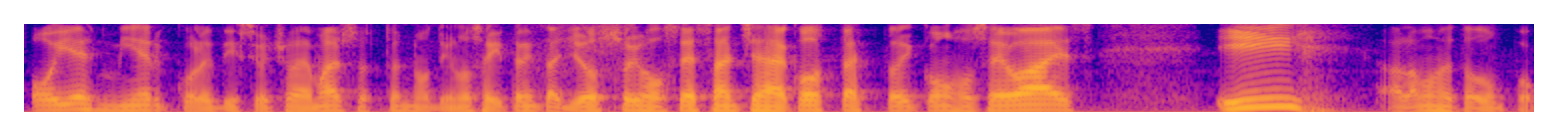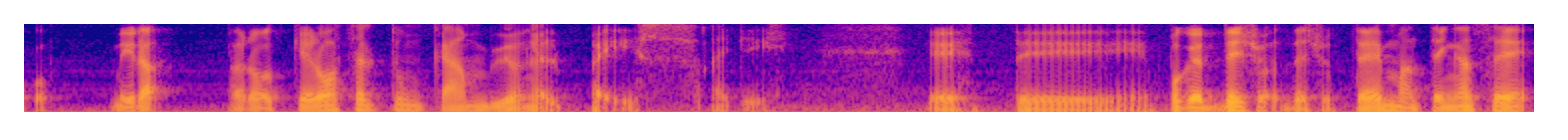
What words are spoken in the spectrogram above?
Hoy es miércoles 18 de marzo. Esto es Noti 630. Yo soy José Sánchez Acosta. Estoy con José Báez. Y hablamos de todo un poco. Mira, pero quiero hacerte un cambio en el pace aquí. Este, porque de hecho, de hecho, ustedes manténganse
